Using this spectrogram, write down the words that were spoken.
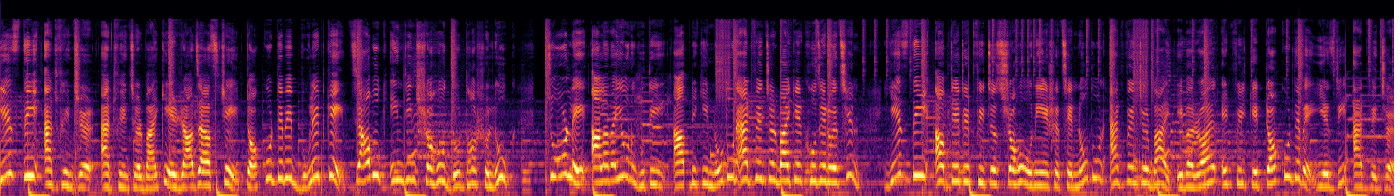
ইয়েস দি অ্যাডভেঞ্চার অ্যাডভেঞ্চার বাইকের রাজা আসছে। টক্কর দেবে বুলেটকে চাবুক ইঞ্জিন সহ দুর্ধর্ষ লুক। চড়লে আলাদাই অনুভূতি। আপনি কি নতুন অ্যাডভেঞ্চার বাইকের খোঁজে রয়েছেন? ইয়েস দি আপডেটেড ফিচার্স সহ নিয়ে এসেছে নতুন অ্যাডভেঞ্চার বাইক এবার রয়্যাল এনফিল্ডকে টক্কর দেবে। ইয়েসডি অ্যাডভেঞ্চার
